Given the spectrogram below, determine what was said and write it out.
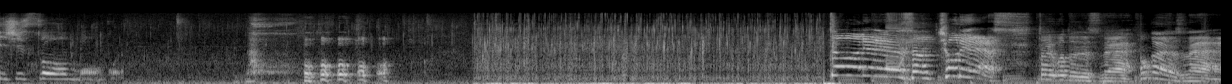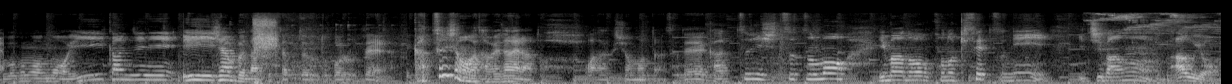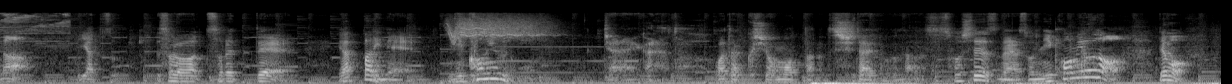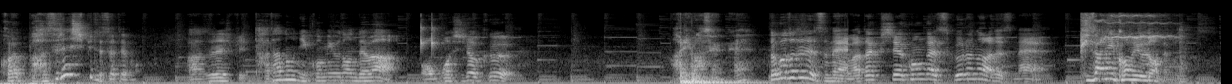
美味しそうもうこれ。どうも皆さん調理ですということでですね今回はですね僕ももういい感じにいいジャンプになってきたというところでがっつりしたものが食べたいなと私は思ったんですよ。でがっつりしつつも今のこの季節に一番合うようなやつ。それはそれってやっぱりね煮込みうどん私思ったので次第でございます。そしてですねその煮込みうどん。でもこれバズレシピですよでも。バズレシピただの煮込みうどんでは面白くありませんね。ということでですね私が今回作るのはですねピザ煮込みうどんでございます。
